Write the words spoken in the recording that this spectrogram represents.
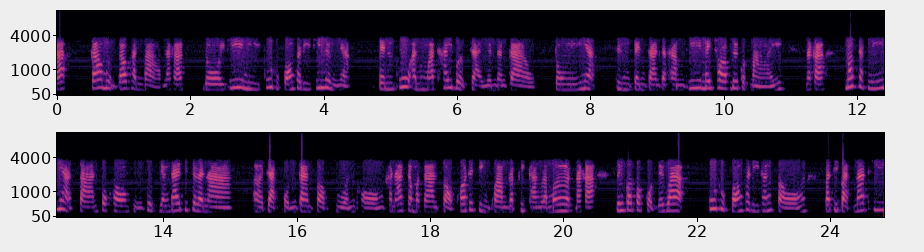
ละ 99,000 บาทนะคะ โดยที่มีผู้ถูกฟ้องคดีที่หนึ่งเนี่ย เป็นผู้อนุมัติให้เบิกจ่ายเงินดังกล่าว ตรงนี้เนี่ย จึงเป็นการกระทำที่ไม่ชอบด้วยกฎหมายนะคะ นอกจากนี้เนี่ยศาลปกครองสูงสุดยังได้พิจารณาจากผลการสอบสวนของคณะกรรมการสอบข้อเท็จจริงความรับผิดทางละเมิดนะคะ ซึ่งก็ปรากฏได้ว่าผู้ถูกฟ้องคดีทั้งสองปฏิบัติหน้าที่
